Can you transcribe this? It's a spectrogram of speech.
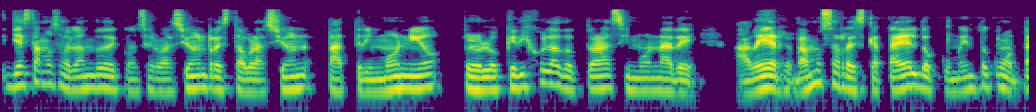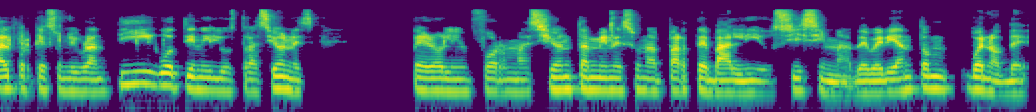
ya estamos hablando de conservación, restauración, patrimonio, pero lo que dijo la doctora Simona de, a ver, vamos a rescatar el documento como tal porque es un libro antiguo, tiene ilustraciones, pero la información también es una parte valiosísima. Deberían, tom- bueno, de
